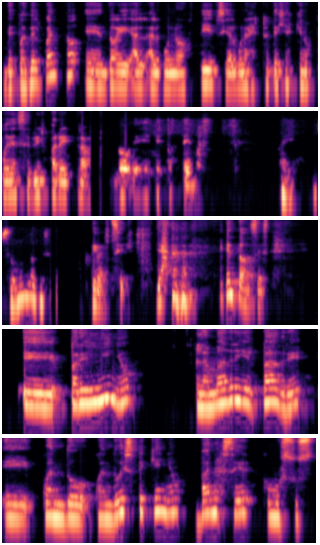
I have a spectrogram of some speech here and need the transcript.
después del cuento, doy algunos tips y algunas estrategias que nos pueden servir para ir trabajando estos temas. Ahí, un segundo que se Ya. Entonces, eh, para el niño, la madre y el padre, eh, cuando, cuando es pequeño, van a ser como sus,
